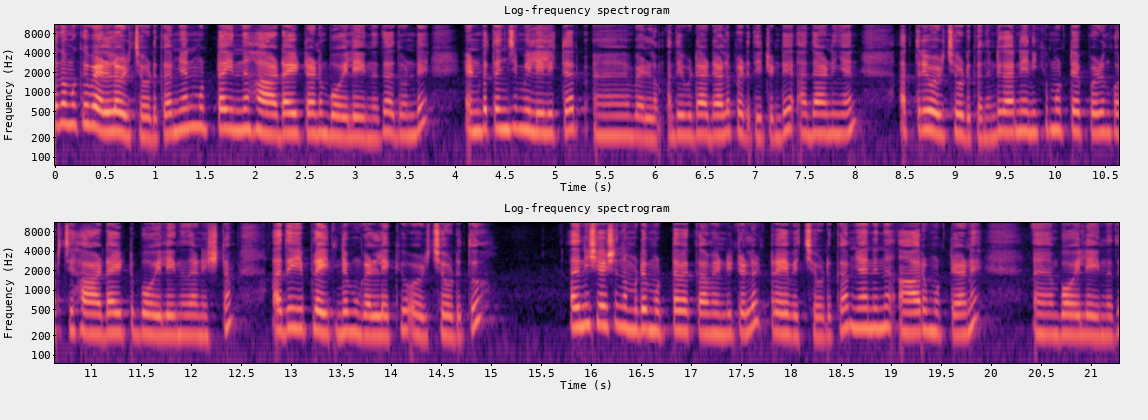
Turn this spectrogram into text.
അപ്പോൾ നമുക്ക് വെള്ളം ഒഴിച്ചു കൊടുക്കാം. ഞാൻ മുട്ട ഇന്ന് ഹാർഡായിട്ടാണ് ബോയിൽ ചെയ്യുന്നത്. അതുകൊണ്ട് എൺപത്തഞ്ച് മില്ലി ലിറ്റർ വെള്ളം അതിവിടെ അടയാളപ്പെടുത്തിയിട്ടുണ്ട്. അതാണ് ഞാൻ അത്രയും ഒഴിച്ചു കൊടുക്കുന്നുണ്ട്. കാരണം എനിക്ക് മുട്ട എപ്പോഴും കുറച്ച് ഹാർഡായിട്ട് ബോയിൽ ചെയ്യുന്നതാണ് ഇഷ്ടം. അത് ഈ പ്ലേറ്റിന്റെ മുകളിലേക്ക് ഒഴിച്ചു കൊടുത്തു. അതിനുശേഷം നമ്മുടെ മുട്ട വെക്കാൻ വേണ്ടിയിട്ടുള്ള ട്രേ വെച്ച് കൊടുക്കാം. ഞാനിന്ന് ആറ് മുട്ടയാണ് ബോയിൽ ചെയ്യുന്നത്.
